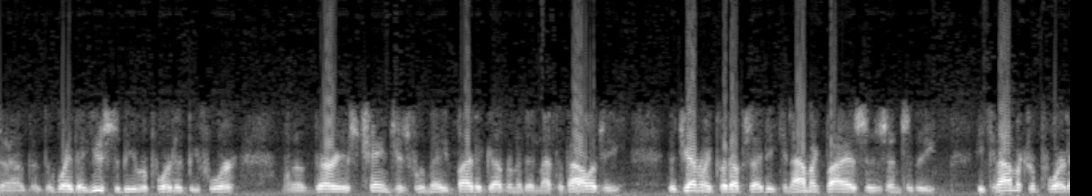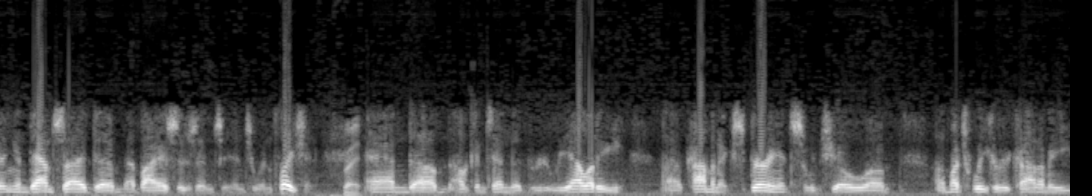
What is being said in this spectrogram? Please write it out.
uh, the, the, way they used to be reported before uh, various changes were made by the government in methodology that generally put upside economic biases into the economic reporting and downside uh, biases into, into inflation. Right. And um, I'll contend that reality, uh, common experience would show uh, a much weaker economy,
